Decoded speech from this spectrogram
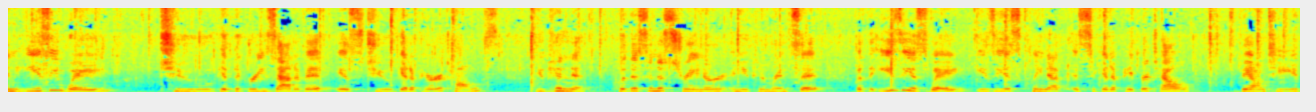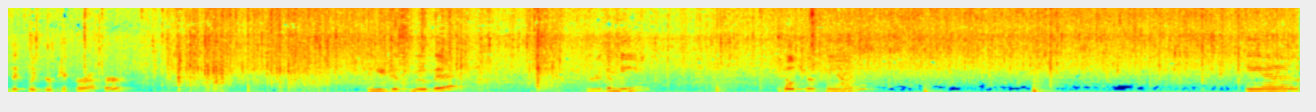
an easy way to get the grease out of it is to get a pair of tongs. You can put this in a strainer and you can rinse it, but the easiest way, easiest cleanup is to get a paper towel, Bounty, the quicker picker upper, and you just move it through the meat, tilt your pan, And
